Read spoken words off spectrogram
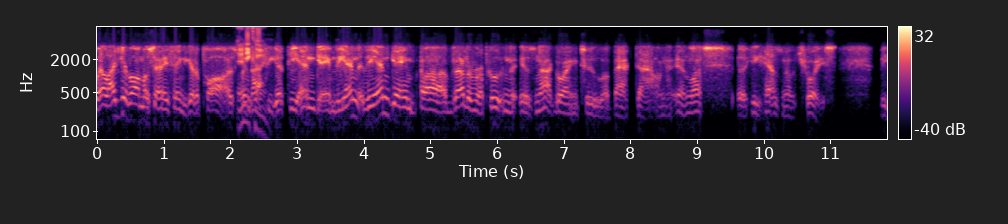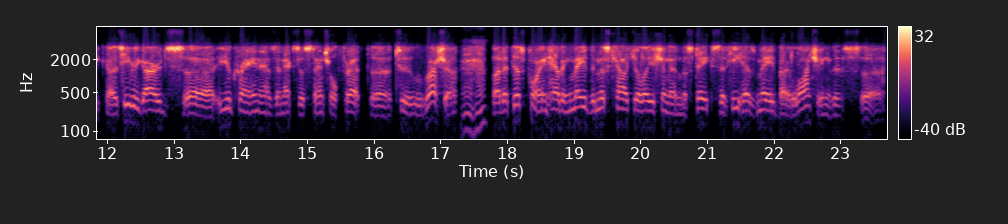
Well, I'd give almost anything to get a pause, Any but not kind. to get the end game. The end, the end game. Uh, Vladimir Putin is not going to uh, back down unless uh, he has no choice, because he regards uh, Ukraine as an existential threat uh, to Russia. Mm-hmm. But at this point, having made the miscalculation and mistakes that he has made by launching this uh,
